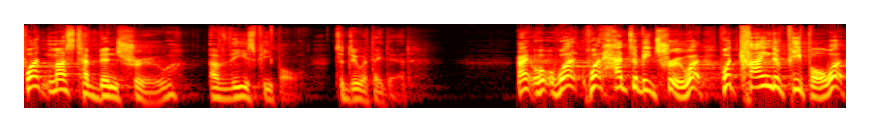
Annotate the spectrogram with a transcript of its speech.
what must have been true of these people to do what they did? Right? What, what had to be true? What, what kind of people, what,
